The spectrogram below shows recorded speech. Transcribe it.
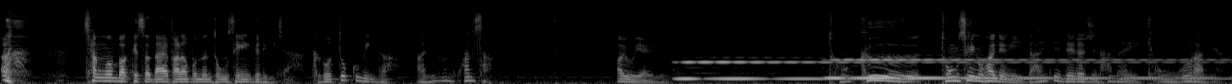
창문 밖에서 날 바라보는 동생의 그림자 그것도 꿈인가 아니면 환상 아이고 야이 그 동생의 환영이 나에게 내려진 하나의 경고라면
